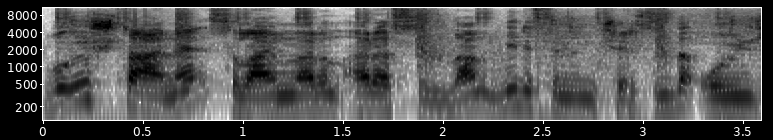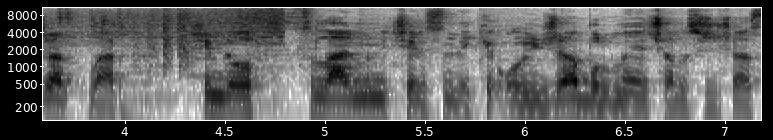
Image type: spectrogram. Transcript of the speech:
Bu 3 tane slime'ların arasından birisinin içerisinde oyuncak var. Şimdi o slime'ın içerisindeki oyuncağı bulmaya çalışacağız.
